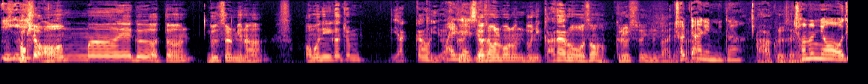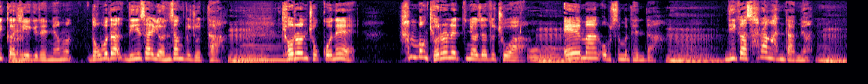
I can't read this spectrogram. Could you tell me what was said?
이, 혹시 엄마의 그 어떤 눈썰미나 어머니가 좀 약간 여- 그 와일드해서? 여성을 보는 눈이 까다로워서 그럴 수 있는 거 아닐까요? 절대 아닙니다. 아, 그러세요? 저는요 어디까지 네. 얘기를 했냐면 너보다 네 살 연상도 좋다. 음. 결혼 조건에 한 번 결혼했던 여자도 좋아. 음. 애만 없으면 된다. 음. 네가 사랑한다면. 음.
